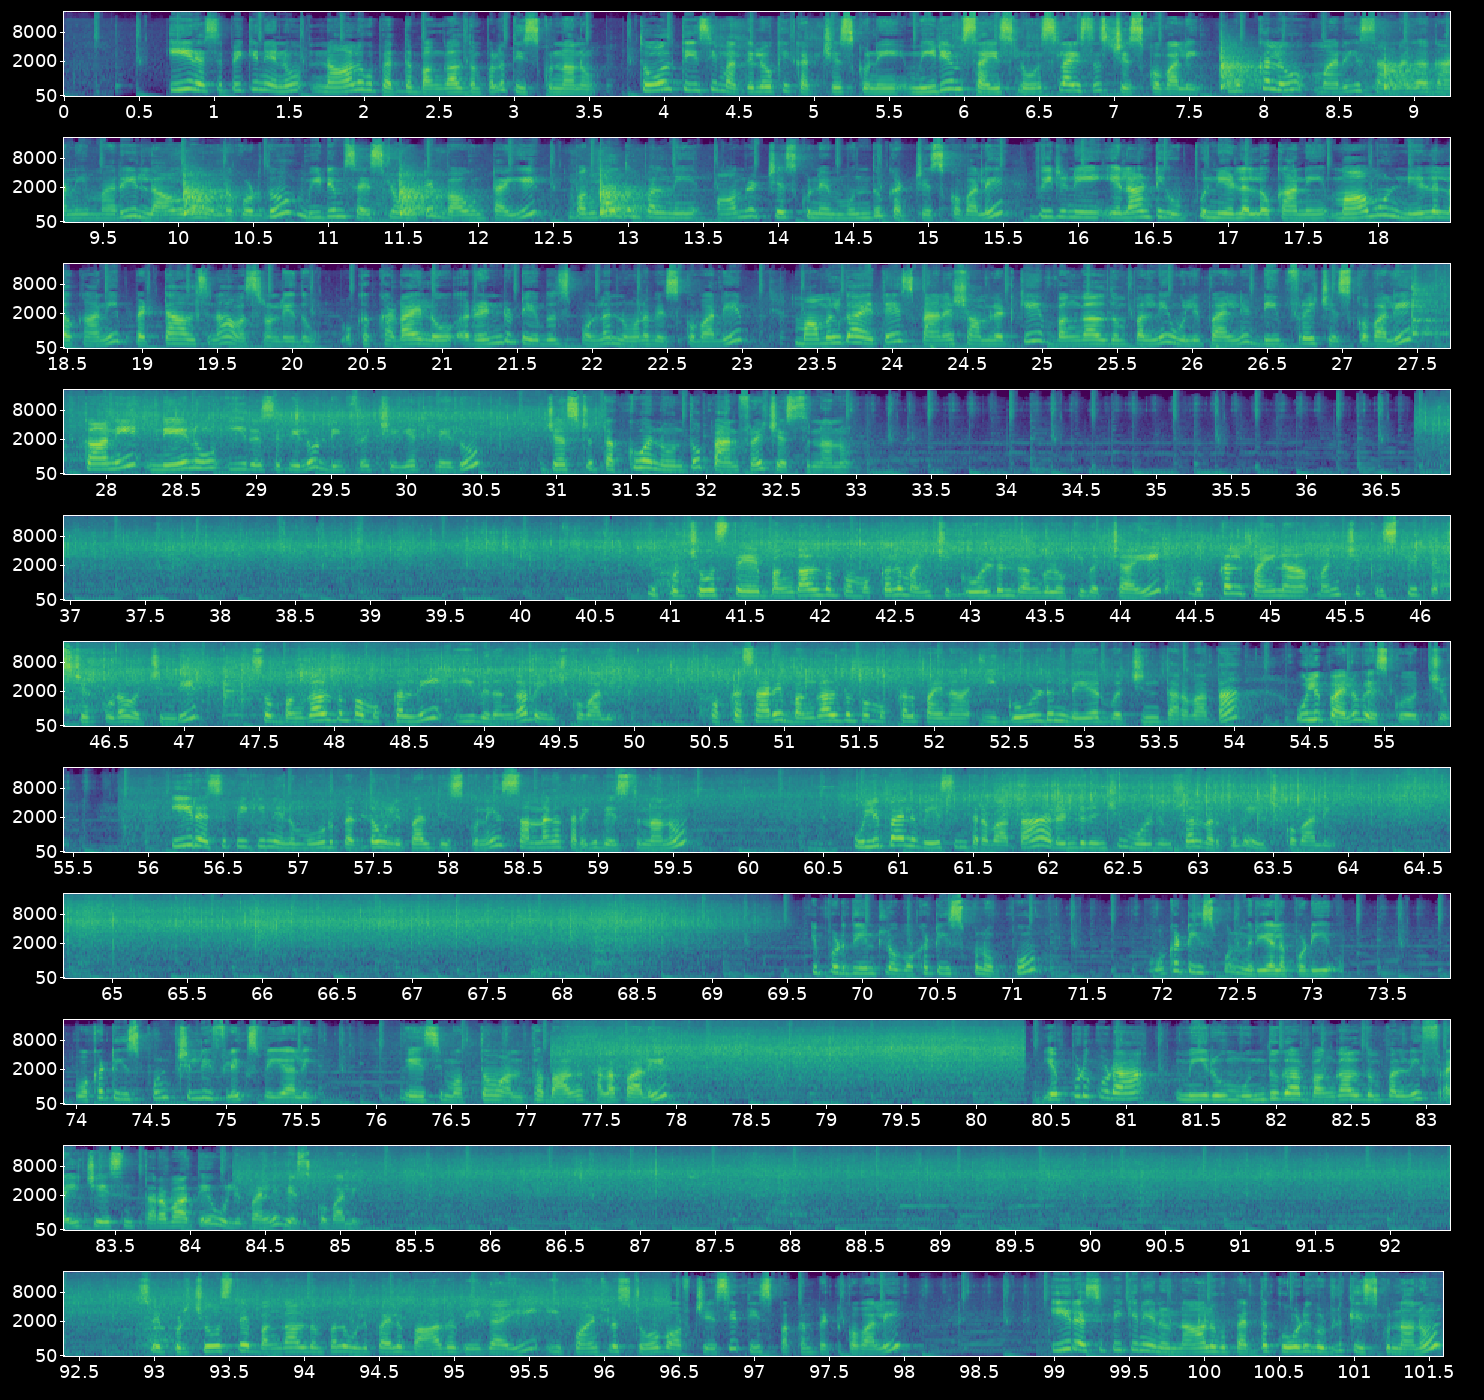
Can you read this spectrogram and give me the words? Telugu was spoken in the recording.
ఈ రెసిపీకి నేను నాలుగు పెద్ద బంగాళదుంపలు తీసుకున్నాను. తోలు తీసి మధ్యలోకి కట్ చేసుకుని మీడియం సైజ్లో స్లైసెస్ చేసుకోవాలి. ముక్కలు మరీ సన్నగా కానీ మరీ లావుగా ఉండకూడదు. మీడియం సైజ్లో ఉంటే బాగుంటాయి. బంగాళదుంపల్ని ఆమ్లెట్ చేసుకునే ముందు కట్ చేసుకోవాలి. వీటిని ఎలాంటి ఉప్పు నీళ్ళలో కానీ మామూలు నీళ్ళలో కానీ పెట్టాల్సిన అవసరం లేదు. ఒక కడాయిలో రెండు టేబుల్ స్పూన్ల నూనె వేసుకోవాలి. మామూలుగా అయితే స్పానిష్ ఆమ్లెట్కి బంగాళదుంపల్ని ఉల్లిపాయల్ని డీప్ ఫ్రై చేసుకోవాలి. కానీ నేను ఈ రెసిపీలో డీప్ ఫ్రై చేయట్లేదు. జస్ట్ తక్కువ నూనెతో పాన్ ఫ్రై చేస్తున్నాను. ఇప్పుడు చూస్తే బంగాళదుంప ముక్కలు మంచి గోల్డెన్ రంగులోకి వచ్చాయి. ముక్కల పైన మంచి క్రిస్పీ టెక్స్చర్ కూడా వచ్చింది. సో బంగాళదుంప ముక్కల్ని ఈ విధంగా వేయించుకోవాలి. ఒక్కసారి బంగాళదుంప ముక్కల పైన ఈ గోల్డెన్ లేయర్ వచ్చిన తర్వాత ఉల్లిపాయలు వేసుకోవచ్చు. ఈ రెసిపీకి నేను మూడు పెద్ద ఉల్లిపాయలు తీసుకుని సన్నగా తరిగి వేస్తున్నాను. ఉల్లిపాయలు వేసిన తర్వాత రెండు నుంచి మూడు నిమిషాల వరకు వేయించుకోవాలి. ఇప్పుడు దీంట్లో ఒక టీ స్పూన్ ఉప్పు ఒక టీ స్పూన్ మిరియాల పొడి ఒక టీ స్పూన్ చిల్లీ ఫ్లేక్స్ వేయాలి. వేసి మొత్తం అంత బాగా కలపాలి. ఎప్పుడు కూడా మీరు ముందుగా బంగాళదుంపల్ని ఫ్రై చేసిన తర్వాతే ఉల్లిపాయల్ని వేసుకోవాలి. సో ఇప్పుడు చూస్తే బంగాళదుంపలు ఉల్లిపాయలు బాగా వేగాయి. ఈ పాయింట్లో స్టవ్ ఆఫ్ చేసి తీసి పక్కన పెట్టుకోవాలి. ఈ రెసిపీకి నేను నాలుగు పెద్ద కోడిగుడ్లు తీసుకున్నాను.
